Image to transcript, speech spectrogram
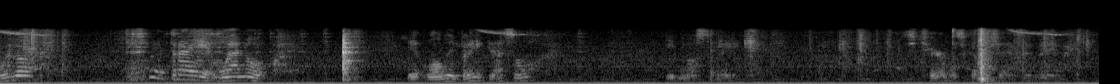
It. Why not? We'll try it. Why not? It'll only break, that's all. It must break. It's a terrible Scottish accent anyway.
